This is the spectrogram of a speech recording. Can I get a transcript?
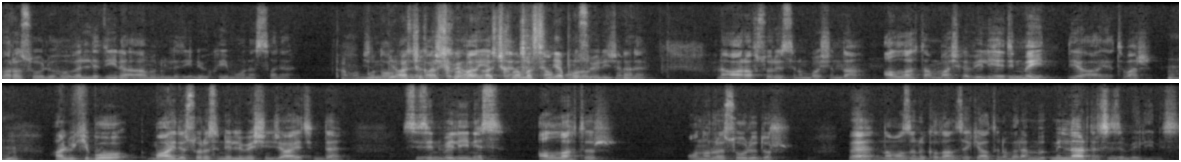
ve rasuluhu vellezine amenullezine yukimunes salah. Tamam. Bunun bir açık, açıklama, ayette- açıklamasını yap onu onu. söyleyeceğim Ha. de. Hani Araf suresinin başında Allah'tan başka veli edinmeyin diye ayet var. Hı hı. Halbuki bu Maide suresinin 55. ayetinde sizin veliniz Allah'tır, onun Resulüdür ve namazını kılan, zekatını veren müminlerdir sizin veliniz.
